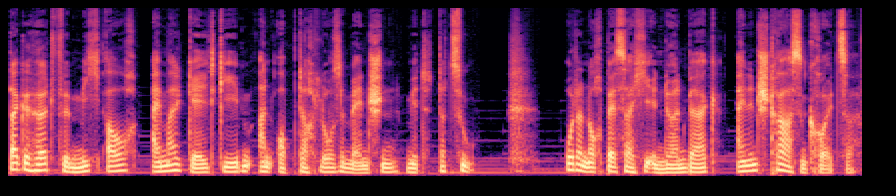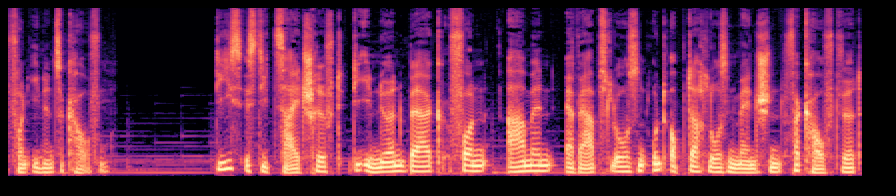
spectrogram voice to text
da gehört für mich auch einmal Geld geben an obdachlose Menschen mit dazu. Oder noch besser hier in Nürnberg einen Straßenkreuzer von ihnen zu kaufen. Dies ist die Zeitschrift, die in Nürnberg von armen, erwerbslosen und obdachlosen Menschen verkauft wird,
